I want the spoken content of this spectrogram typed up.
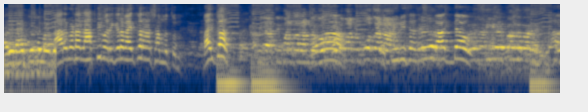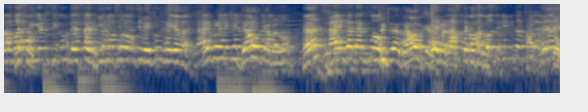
আরে ভাই তো মাথা আরে বেটা লাথি মার এখানে বাইর কর না সামনে তুমি বাইর কর। কাবিলা তুই মাথা রান্না কর ছোট মানুষ না। চুরি শাসন বাদ দাও। সিগারেট পালা পারে আর বাবা সিগারেট সিগুন দেশে গিনি ছিলে যে বেগুন খাইয়া না আরে বেটা তুই যাও কে বেটা? হ্যাঁ? নায়িকা দেখব। তুই যাও কে? এই বেটা আস্তে কথা বল। এই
